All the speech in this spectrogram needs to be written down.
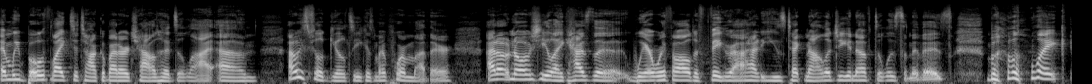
and we both like to talk about our childhoods a lot. Um, I always feel guilty because my poor mother. I don't know if she like has the wherewithal to figure out how to use technology enough to listen to this, but like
